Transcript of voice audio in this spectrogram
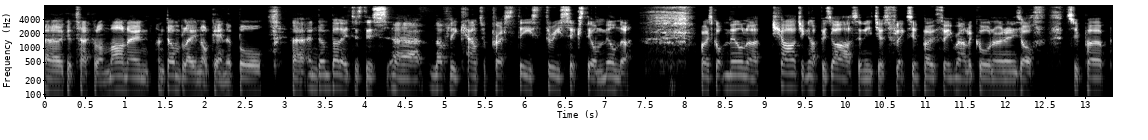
uh, good tackle on Mane and Ndombele not getting the ball. Uh, and Ndombele does this uh, lovely counter press these 360 on Milner, where he's got Milner charging up his arse and he just flicks it both feet round the corner and then he's off. Superb.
